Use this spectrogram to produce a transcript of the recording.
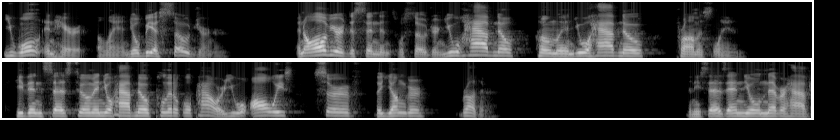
You won't inherit a land. You'll be a sojourner. And all of your descendants will sojourn. You will have no homeland. You will have no promised land. He then says to him, And you'll have no political power. You will always serve the younger brother. And he says, and you'll never have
